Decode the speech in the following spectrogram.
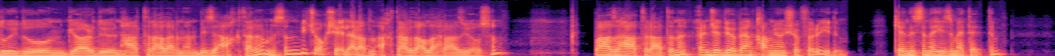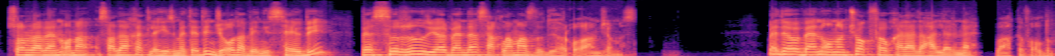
duyduğun, gördüğün hatıralarından bize aktarır mısın? Birçok şeyler aktardı Allah razı olsun. Bazı hatıratını. Önce diyor ben kamyon şoförüydüm. Kendisine hizmet ettim. Sonra ben ona sadakatle hizmet edince o da beni sevdi ve sırrını diyor benden saklamazdı diyor o amcamız. Ve diyor ben onun çok fevkalade hallerine vakıf oldum.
